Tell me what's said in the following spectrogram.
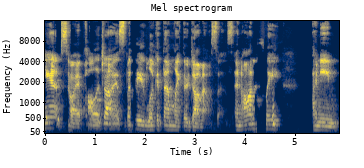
can't, so I apologize. But they look at them like they're dumbasses. And honestly, I mean,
